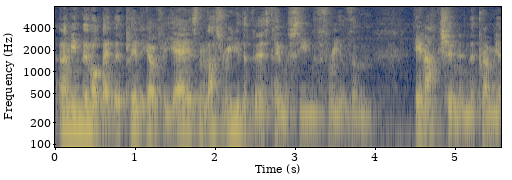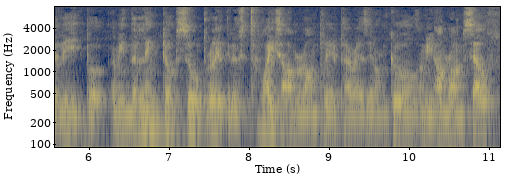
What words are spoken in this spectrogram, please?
And I mean, they look like they've played together for years, and that's really the first time we've seen the three of them in action in the Premier League. But I mean, they're linked up so brilliantly. There was twice Almiron played Perez in on goal. I mean, Almiron himself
